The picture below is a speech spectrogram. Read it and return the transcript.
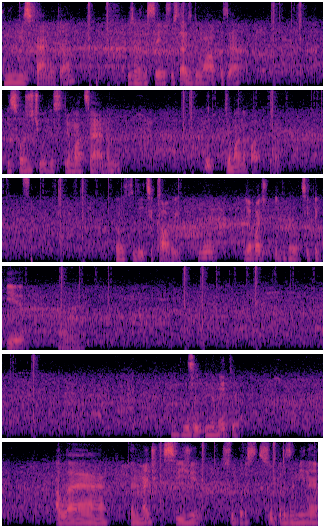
змінює схему, так? Дуже агресивніше ставить з двома АКЗ. І схоже, що буде з трьома ценами. Ну, трьома нападками. Він туди цікавий. Ну, я бачу тут гравці такі. Е, дуже імениті. Але тим не менш свіжі супер, супер заміни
